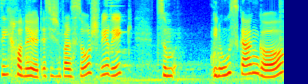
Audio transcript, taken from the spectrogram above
sicher nicht. Es ist im Fall so schwierig, zum in den Ausgang gehen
